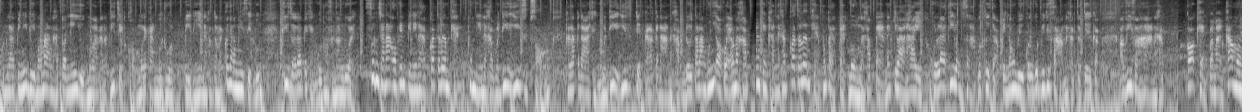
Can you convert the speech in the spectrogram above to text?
ผลงานปีนี้ดีมากๆนะครับตอนนี้อยู่มือวางอันดับที่ 7 ของรายการเวอร์ทัวร์ปีนี้นะครับดังนั้นก็ยังมีสิทธิ์ลุ้นที่จะได้ไปแข่งเวอร์ทัวร์ไฟนอลด้วย ซึ่งชนะโอเพนปีนี้นะครับก็จะเริ่มแข่งพรุ่งนี้นะครับวันที่ 22 กรกฎาคมถึงวันที่ 27 กรกฎาคมนะครับโดยตารางพรุ่งนี้ออกแล้วนะครับการแข่งขันนะครับก็จะเริ่มแข่งตั้งแต่ 8 โมงนะครับแต่นักกีฬาไทย คนแรกที่ลงสนามก็คือจะเป็นน้องวิวกลวุฒิวิทิสารนะครับจะเจอกับอาวีฟาฮานะครับก็แข่งประมาณ9โมง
